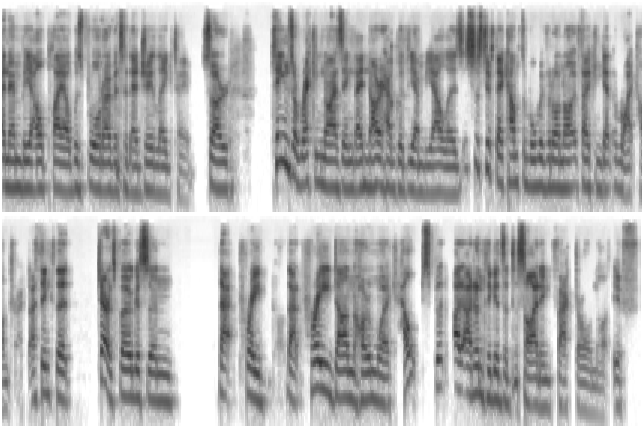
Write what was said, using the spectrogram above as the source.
an NBL player, was brought over to their G League team. So teams are recognizing they know how good the NBL is. It's just if they're comfortable with it or not, if they can get the right contract. I think that Terrance Ferguson, that pre that pre done homework helps, but I, I don't think it's a deciding factor or not if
